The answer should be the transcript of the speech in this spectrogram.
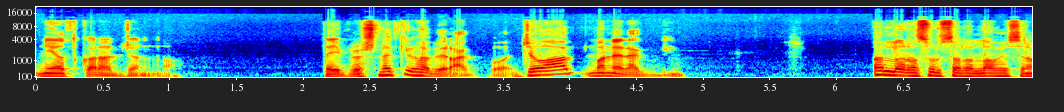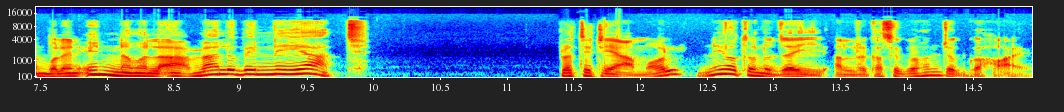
নিয়ত করার জন্য। তাই প্রশ্ন, কীভাবে রাখব? জবাব মনে রাখবেন। আল্লাহ রসুল সাল্লাম বলেন, ইন্নামাল আমালু বিন্নিয়াত। প্রতিটি আমল নিয়ত অনুযায়ী আল্লাহর কাছে গ্রহণযোগ্য হয়।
